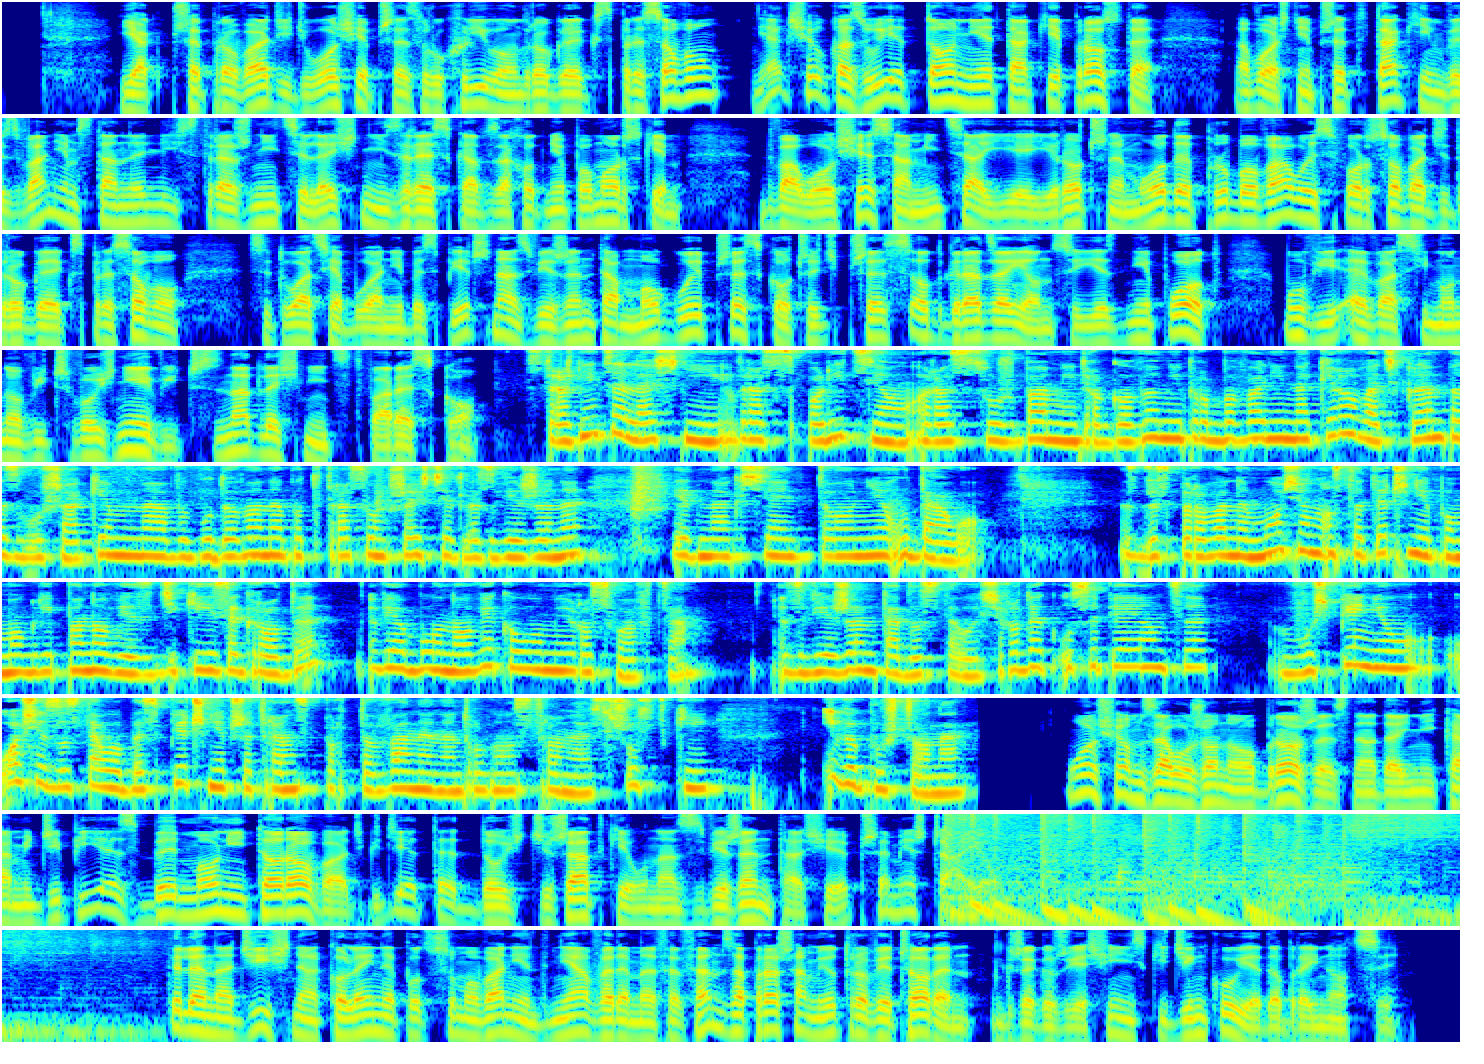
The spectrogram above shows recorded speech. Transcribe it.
Jak przeprowadzić łosie przez ruchliwą drogę ekspresową? Jak się okazuje, to nie takie proste. A właśnie przed takim wyzwaniem stanęli strażnicy leśni z Reska w zachodniopomorskiem. Dwa łosie, samica i jej roczne młode próbowały sforsować drogę ekspresową. Sytuacja była niebezpieczna, zwierzęta mogły przeskoczyć przez odgradzający jezdnie płot, mówi Ewa Simonowicz-Woźniewicz z Nadleśnictwa Resko. Strażnicy leśni wraz z policją oraz służbami drogowymi próbowali nakierować klępę z wuszakiem na wybudowane pod trasą przejście dla zwierzyny, jednak się to nie udało. Zdesperowanym łosiom ostatecznie pomogli panowie z dzikiej zagrody w Jabłonowie koło Mirosławca. Zwierzęta dostały środek usypiający. W uśpieniu łosie zostały bezpiecznie przetransportowane na drugą stronę z szóstki i wypuszczone. Łosiom założono obroże z nadajnikami GPS, by monitorować, gdzie te dość rzadkie u nas zwierzęta się przemieszczają. Tyle na dziś. Na kolejne podsumowanie dnia w RMFFM zapraszam jutro wieczorem. Grzegorz Jasiński, dziękuję. Dobrej nocy.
